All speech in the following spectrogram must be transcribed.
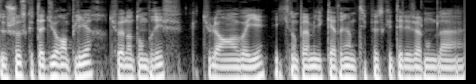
de choses que tu as dû remplir, tu vois, dans ton brief, que tu leur as envoyé, et qui t'ont permis de cadrer un petit peu ce qu'étaient les jalons de la,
